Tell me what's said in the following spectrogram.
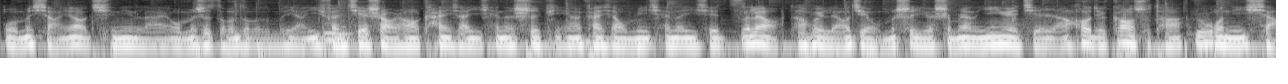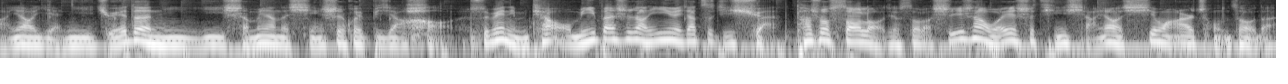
我们想要请您来，我们是怎么怎么怎么样，一番介绍，然后看一下以前的视频啊，看一下我们以前的一些资料，他会了解我们是一个什么样的音乐节，然后就告诉他，如果你想要演，你觉得你以什么样的形式会比较好，随便你们挑。我们一般是让音乐家自己选，他说 solo 就 solo。实际上我也是挺想要希望二重奏的，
